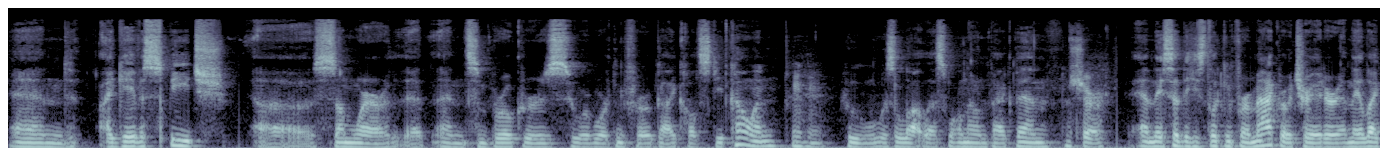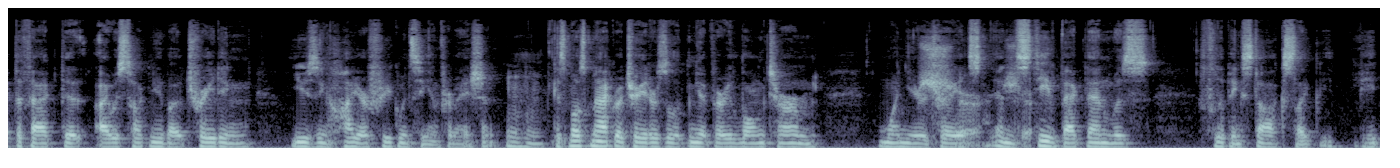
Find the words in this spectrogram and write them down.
and I gave a speech uh, somewhere that and some brokers who were working for a guy called Steve Cohen, Mhm. who was a lot less well known back then, Sure. and they said that he's looking for a macro trader, and they liked the fact that I was talking about trading using higher frequency information because most macro traders are looking at very long term, one year Sure, trades, and sure. Steve back then was flipping stocks like he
